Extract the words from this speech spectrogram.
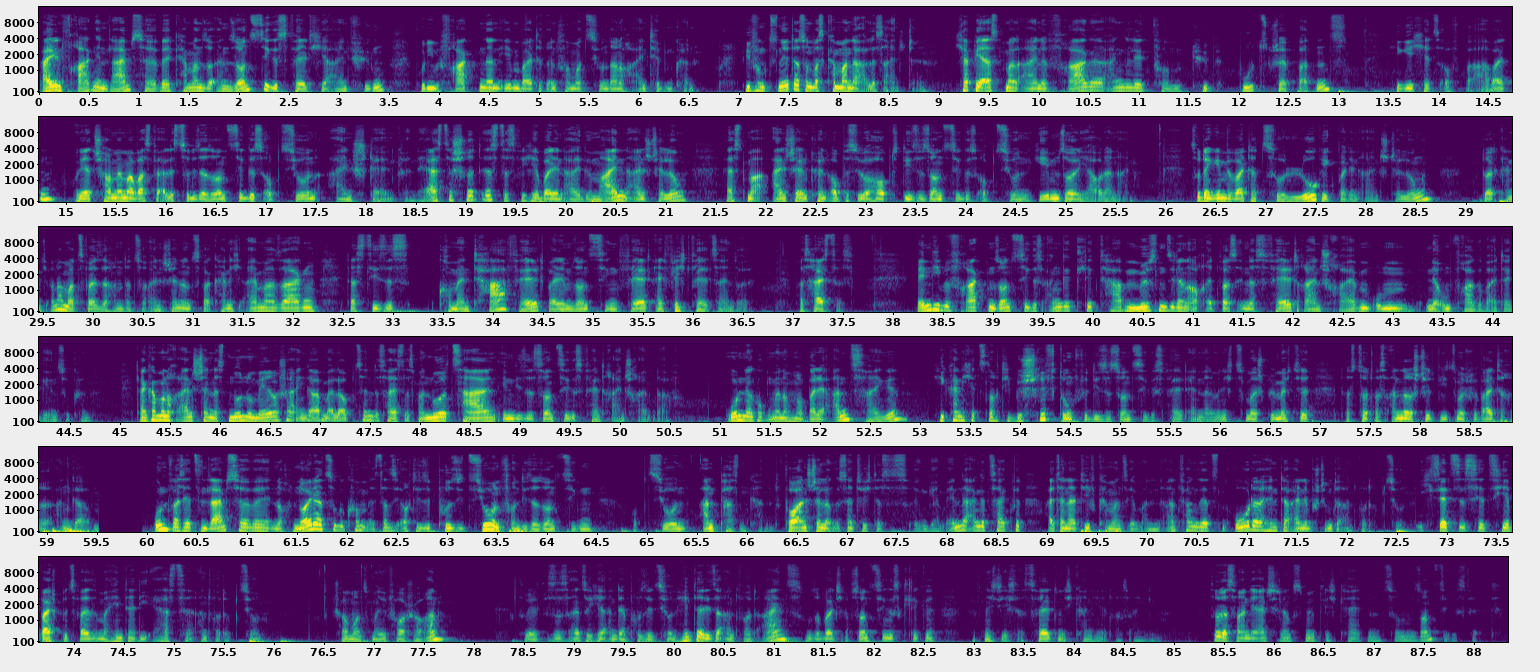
Bei den Fragen in Lime Survey kann man so ein sonstiges Feld hier einfügen, wo die Befragten dann eben weitere Informationen da noch eintippen können. Wie funktioniert das und was kann man da alles einstellen? Ich habe hier erstmal eine Frage angelegt vom Typ Bootstrap Buttons. Hier gehe ich jetzt auf Bearbeiten und jetzt schauen wir mal, was wir alles zu dieser sonstiges Option einstellen können. Der erste Schritt ist, dass wir hier bei den allgemeinen Einstellungen erstmal einstellen können, ob es überhaupt diese sonstiges Option geben soll, ja oder nein. So, dann gehen wir weiter zur Logik bei den Einstellungen. Dort kann ich auch nochmal zwei Sachen dazu einstellen. Und zwar kann ich einmal sagen, dass dieses Kommentarfeld bei dem sonstigen Feld ein Pflichtfeld sein soll. Was heißt das? Wenn die Befragten Sonstiges angeklickt haben, müssen sie dann auch etwas in das Feld reinschreiben, um in der Umfrage weitergehen zu können. Dann kann man noch einstellen, dass nur numerische Eingaben erlaubt sind. Das heißt, dass man nur Zahlen in dieses Sonstiges Feld reinschreiben darf. Und dann gucken wir nochmal bei der Anzeige. Hier kann ich jetzt noch die Beschriftung für dieses sonstiges Feld ändern. Wenn ich zum Beispiel möchte, dass dort was anderes steht, wie zum Beispiel weitere Angaben. Und was jetzt in Lime Survey noch neu dazu gekommen ist, dass ich auch diese Position von dieser sonstigen Option anpassen kann. Voreinstellung ist natürlich, dass es irgendwie am Ende angezeigt wird. Alternativ kann man es eben an den Anfang setzen oder hinter eine bestimmte Antwortoption. Ich setze es jetzt hier beispielsweise mal hinter die erste Antwortoption. Schauen wir uns mal die Vorschau an. So, jetzt ist es also hier an der Position hinter dieser Antwort 1 und sobald ich auf Sonstiges klicke, öffne ich das Feld und ich kann hier etwas eingeben. So, das waren die Einstellungsmöglichkeiten zum Sonstiges Feld.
